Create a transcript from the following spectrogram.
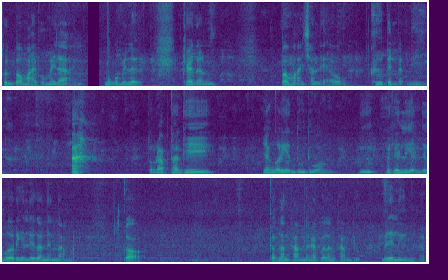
จนเป้าหมายผมไม่ได้ผมก็ไม่เลิกแค่นั้น เป้าหมายฉันแล้ว คือเป็นแบบนี้อะสำหรับท่านที่ยังเรียนดูดวง หรือไม่ใช่เรียนเรียกว่าเรียนเรื่องการแนะนำก็กำลังทำนะครับกำลังทำอยู่ ไม่ได้ลืมนะครับ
